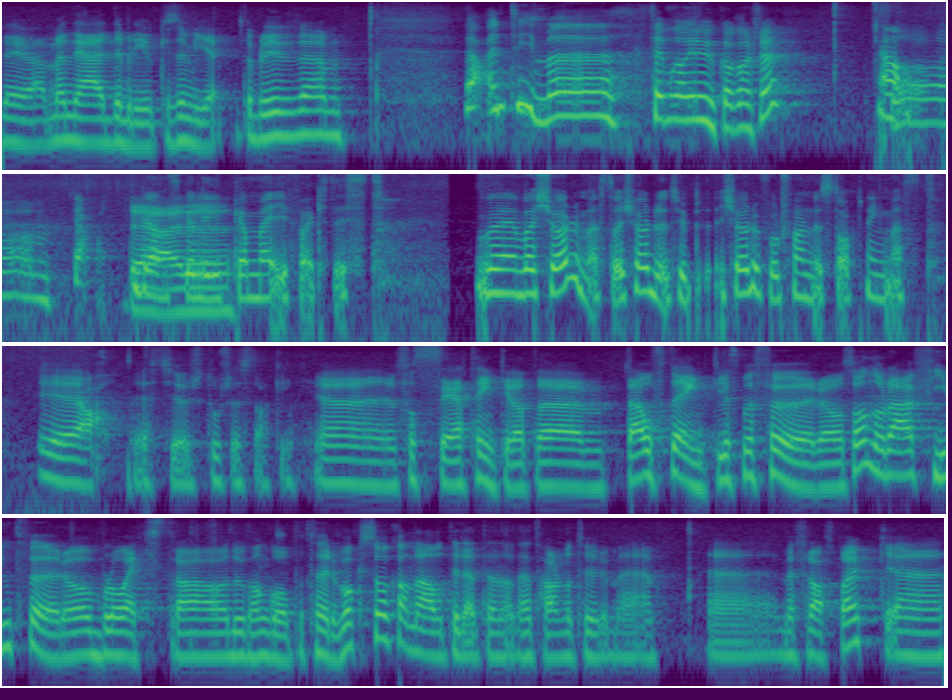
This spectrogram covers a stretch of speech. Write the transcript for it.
det gjør jeg. Men jeg, det blir jo ikke så mye. Det blir eh, ja, en time fem ganger i uka, kanskje. Ja. Så ja, det Ganske er eh, lika mig faktiskt. Men du mest da? Kjører du, typ, kjører du fortfarande stakning mest? Ja, jeg kjører stort sett staking. Jeg får se, jeg tenker at det, det er ofte enklest med føre og sånn. Når det er fint føre og blå ekstra og du kan gå på tørrvoks, så kan det av og til hende at jeg tar noen turer med, med fraspark. Eh,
